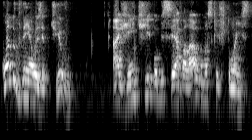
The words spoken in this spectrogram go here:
Quando vem ao executivo, a gente observa lá algumas questões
